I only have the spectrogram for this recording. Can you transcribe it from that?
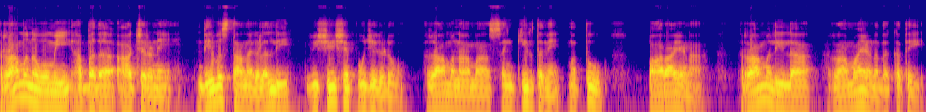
ರಾಮನವಮಿ ಹಬ್ಬದ ಆಚರಣೆ ದೇವಸ್ಥಾನಗಳಲ್ಲಿ ವಿಶೇಷ ಪೂಜೆಗಳು. ರಾಮನಾಮ, ಸಂಕೀರ್ತನೆ ಮತ್ತು ಪಾರಾಯಣ. ರಾಮಲೀಲಾ, ರಾಮಾಯಣದ ಕತೆ,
